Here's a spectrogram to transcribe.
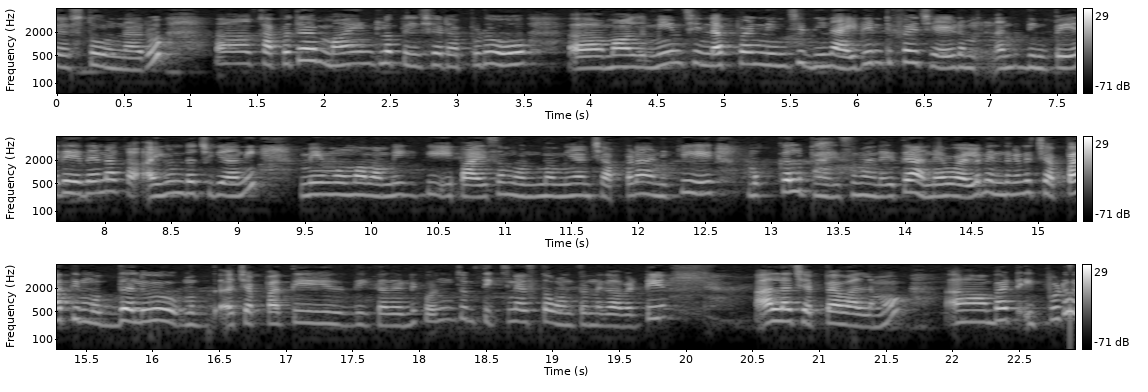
చేస్తూ ఉన్నారు. కాకపోతే మా ఇంట్లో పిలిచేటప్పుడు ఆ, మా మేము చిన్నప్పటి నుంచి దీన్ని ఐడెంటిఫై చేయడం అంటే దీని పేరు ఏదైనా అయి ఉండొచ్చు కానీ మేము మా మమ్మీకి ఈ పాయసం వండు మమ్మీ అని చెప్పడానికి ముక్కల పాయసం అని అయితే అనేవాళ్ళం. ఎందుకంటే చపాతి ముద్దలు ముద్ద చపాతీది కదండి కొంచెం థిక్నెస్తో ఉంటుంది కాబట్టి అలా చెప్పేవాళ్ళము. బట్ ఇప్పుడు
